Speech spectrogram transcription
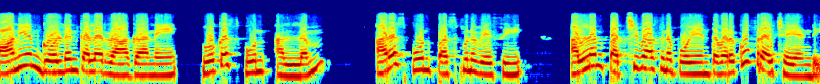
ఆనియన్ గోల్డెన్ కలర్ రాగానే ఒక స్పూన్ అల్లం అర స్పూన్ పసుపును వేసి అల్లం పచ్చివాసన పోయేంత వరకు ఫ్రై చేయండి.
